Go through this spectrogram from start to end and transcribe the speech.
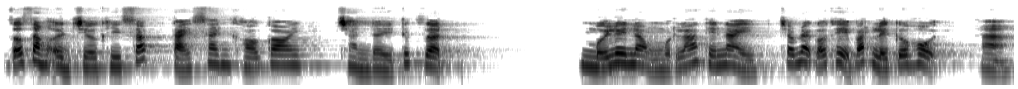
rõ ràng ẩn chứa khí sắc, tái xanh, khó coi, tràn đầy tức giận. Mới lơi lỏng một lát thế này, cháu lại có thể bắt lấy cơ hội. Hả?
